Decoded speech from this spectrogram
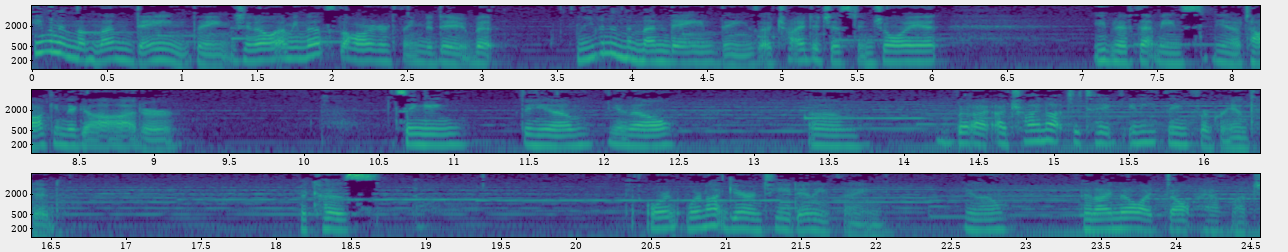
even in the mundane things, you know, I mean that's the harder thing to do, but even in the mundane things, I try to just enjoy it, even if that means, you know, talking to God or singing to Him, you know. Um, but I, I try not to take anything for granted because we're, we're not guaranteed anything, you know? And I know I don't have much,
